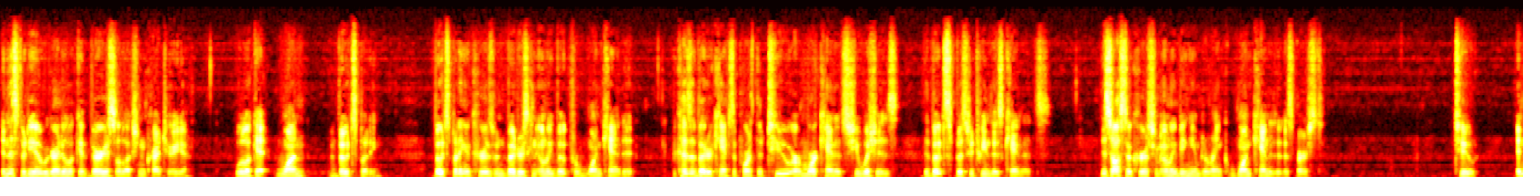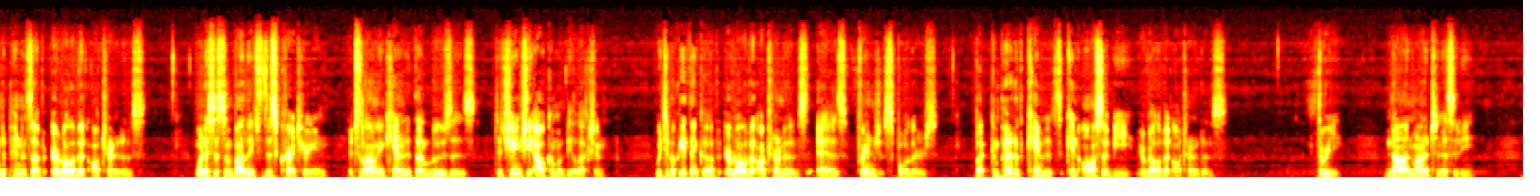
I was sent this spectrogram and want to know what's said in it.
In this video, we're going to look at various election criteria. We'll look at 1. Vote splitting. Vote splitting occurs when voters can only vote for one candidate. Because a voter can't support the two or more candidates she wishes, the vote splits between those candidates. This also occurs from only being able to rank one candidate as first. 2. Independence of irrelevant alternatives. When a system violates this criterion, it's allowing a candidate that loses to change the outcome of the election. We typically think of irrelevant alternatives as fringe spoilers, but competitive candidates can also be irrelevant alternatives. 3. Non-monotonicity.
